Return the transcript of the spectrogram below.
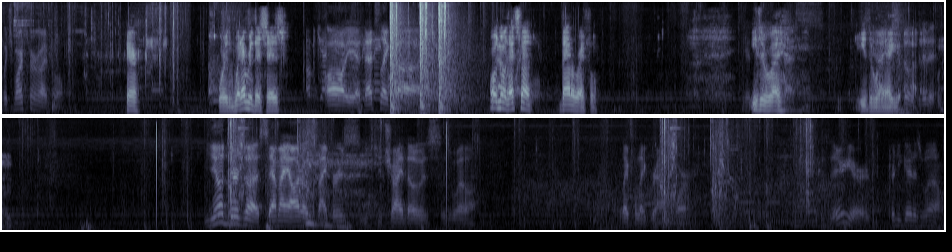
Which marksman rifle? Here. Or whatever this is. Oh yeah, that's like uh. Oh no, that's not battle rifle. Yeah, Either way. yes. Either Yeah, way, you I, it. You know, there's uh, semi-auto snipers. You should try those as well. Like for like round war. Cause they are pretty good as well.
